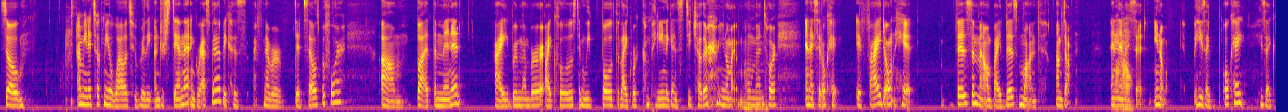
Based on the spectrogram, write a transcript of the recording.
So, I mean, it took me a while to really understand that and grasp that because I've never did sales before. Um, but the minute I remember I closed and we both like were competing against each other, you know, my own mentor, and I said, okay, if I don't hit this amount by this month, I'm done. And then I said, you know, he's like, okay. He's like,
